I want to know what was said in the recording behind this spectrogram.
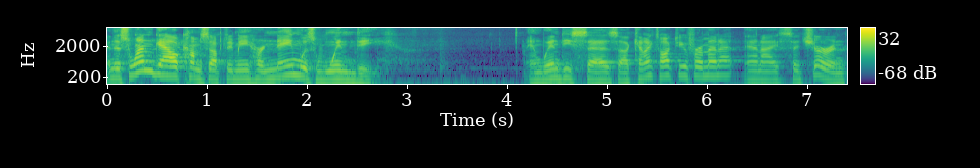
And this one gal comes up to me, her name was Wendy. And Wendy says, uh, Can I talk to you for a minute? And I said, Sure. And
